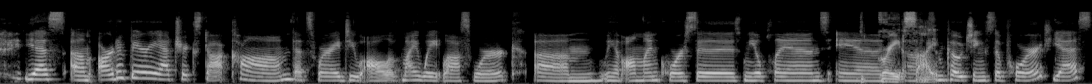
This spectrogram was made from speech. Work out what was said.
yes, um, artofbariatrics.com. That's where I do all of my weight loss work. Um, we have online courses, meal plans, and great um, site. some coaching support. Yes.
